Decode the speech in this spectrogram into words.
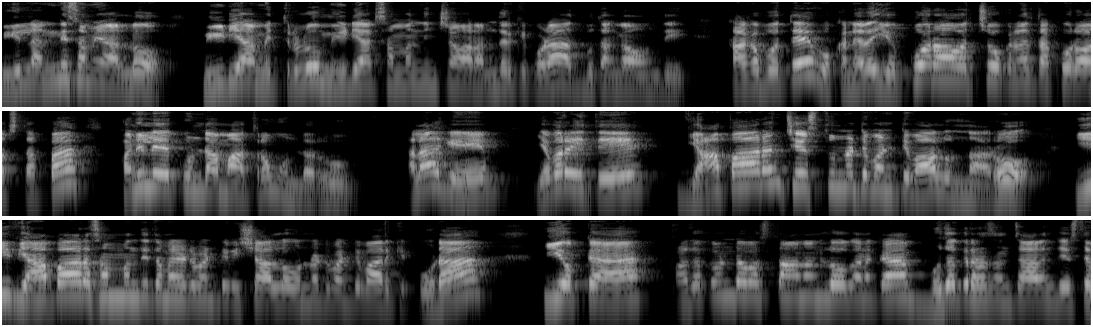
మిగిలిన అన్ని సమయాల్లో మీడియా మిత్రులు మీడియాకు సంబంధించిన వారందరికీ కూడా అద్భుతంగా ఉంది. కాకపోతే ఒక నెల ఎక్కువ రావచ్చు ఒక నెల తక్కువ రావచ్చు తప్ప పని లేకుండా మాత్రం ఉండరు. అలాగే ఎవరైతే వ్యాపారం చేస్తున్నటువంటి వాళ్ళు ఉన్నారో ఈ వ్యాపార సంబంధితమైనటువంటి విషయాల్లో ఉన్నటువంటి వారికి కూడా ఈ యొక్క పదకొండవ స్థానంలో గనక బుధగ్రహ సంచారం చేస్తే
